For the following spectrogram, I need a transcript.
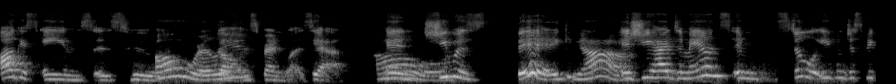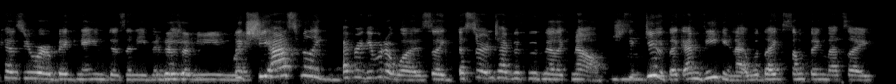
august ames is who Oh really? dalton's friend was yeah oh. and she was big Yeah. and she had demands and still even just because you were a big name doesn't even it doesn't mean mean like like, she asked for like I forget what it was like a certain type of food and they're like no she's Mhm. like dude like I'm vegan I would like something that's like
